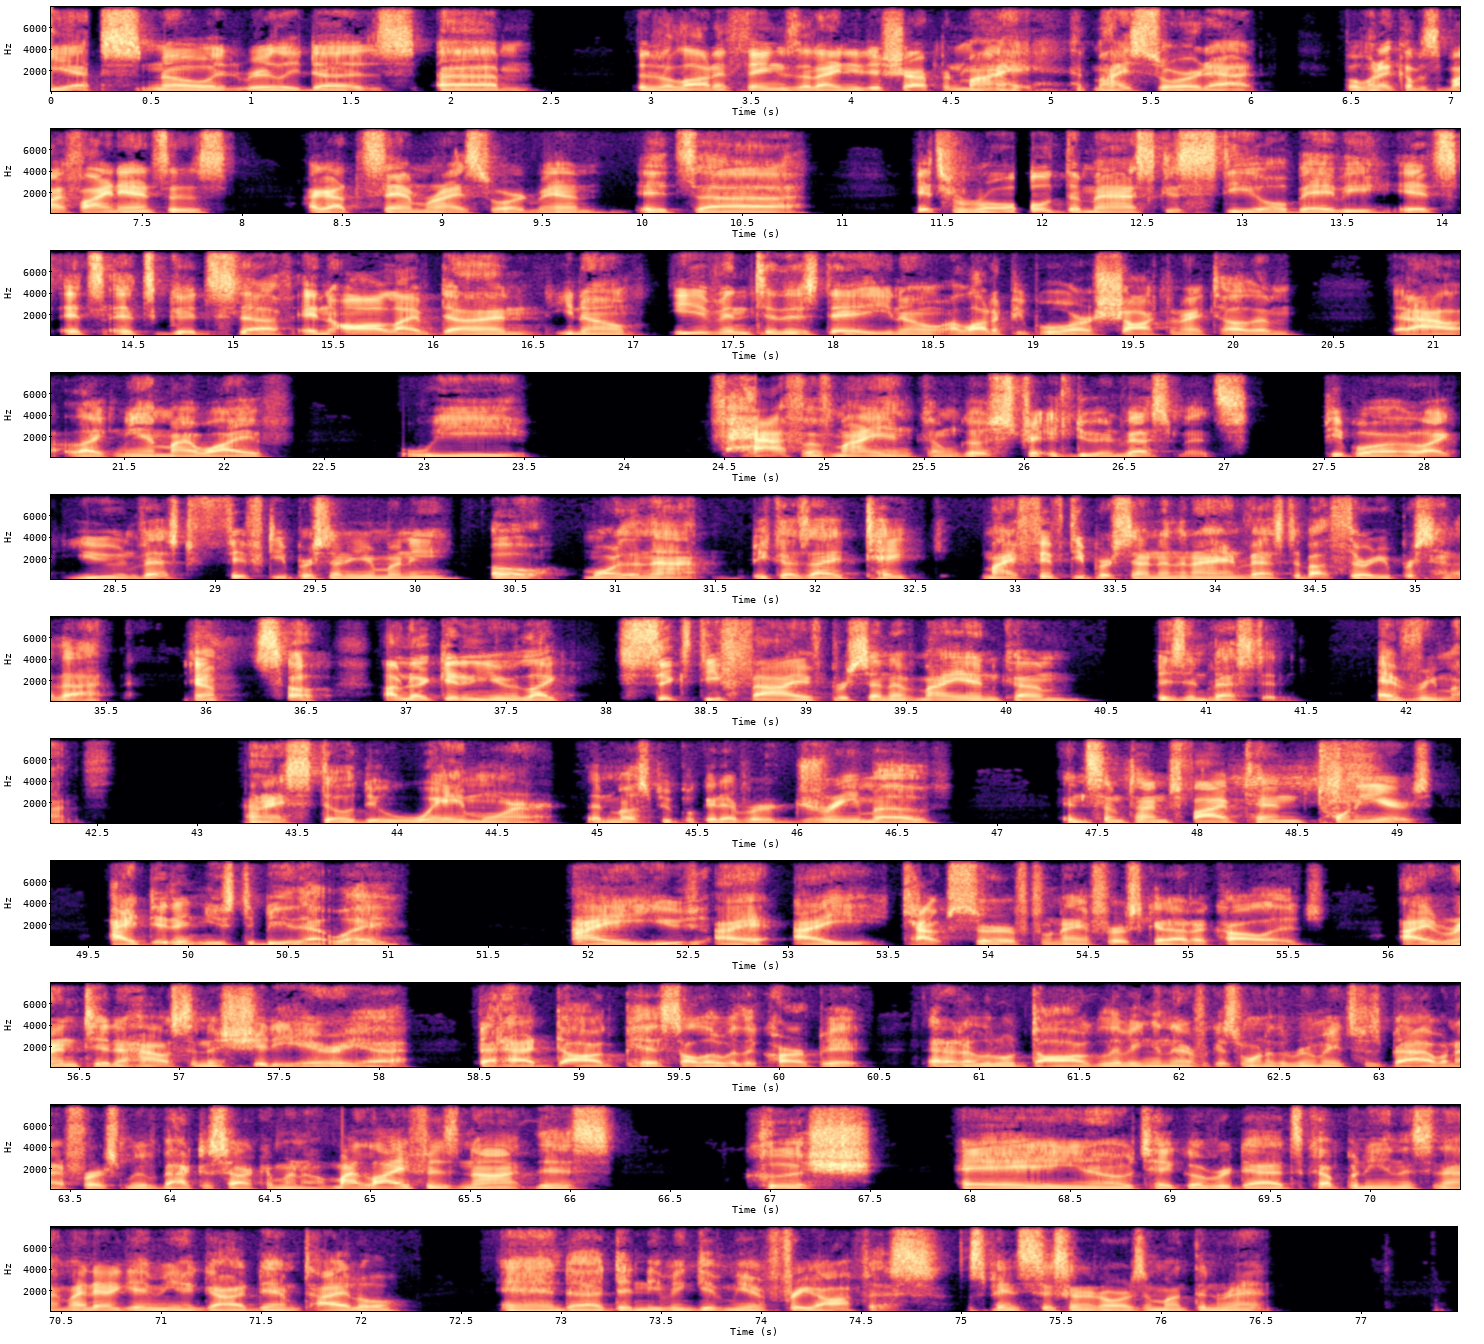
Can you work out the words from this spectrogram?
Yes, no, it really does. Um, there's a lot of things that I need to sharpen my my sword at, but when it comes to my finances, I got the samurai sword, man. It's uh, it's rolled Damascus steel, baby. It's it's it's good stuff. And all I've done, you know, even to this day, you know, a lot of people are shocked when I tell them that I like me and my wife, we half of my income goes straight into investments people are like, you invest 50% of your money? Oh, more than that, because I take my 50% and then I invest about 30% of that. Yep. So I'm not kidding you. Like 65% of my income is invested every month. And I still do way more than most people could ever dream of in sometimes 5, 10, 20 years. I didn't used to be that way. I used I I couch surfed when I first got out of college. I rented a house in a shitty area that had dog piss all over the carpet, that had a little dog living in there because one of the roommates was bad when I first moved back to Sacramento. My life is not this cush, hey, you know, take over dad's company and this and that. My dad gave me a goddamn title and uh, didn't even give me a free office. I was paying $600 a month in rent.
